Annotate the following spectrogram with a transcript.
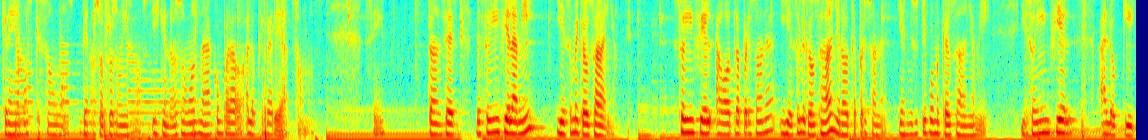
creemos que somos de nosotros mismos y que no somos nada comparado a lo que en realidad somos. ¿Sí? Entonces, me soy infiel a mí y eso me causa daño. Soy infiel a otra persona y eso le causa daño a la otra persona y al mismo tiempo me causa daño a mí. Y soy infiel a lo que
